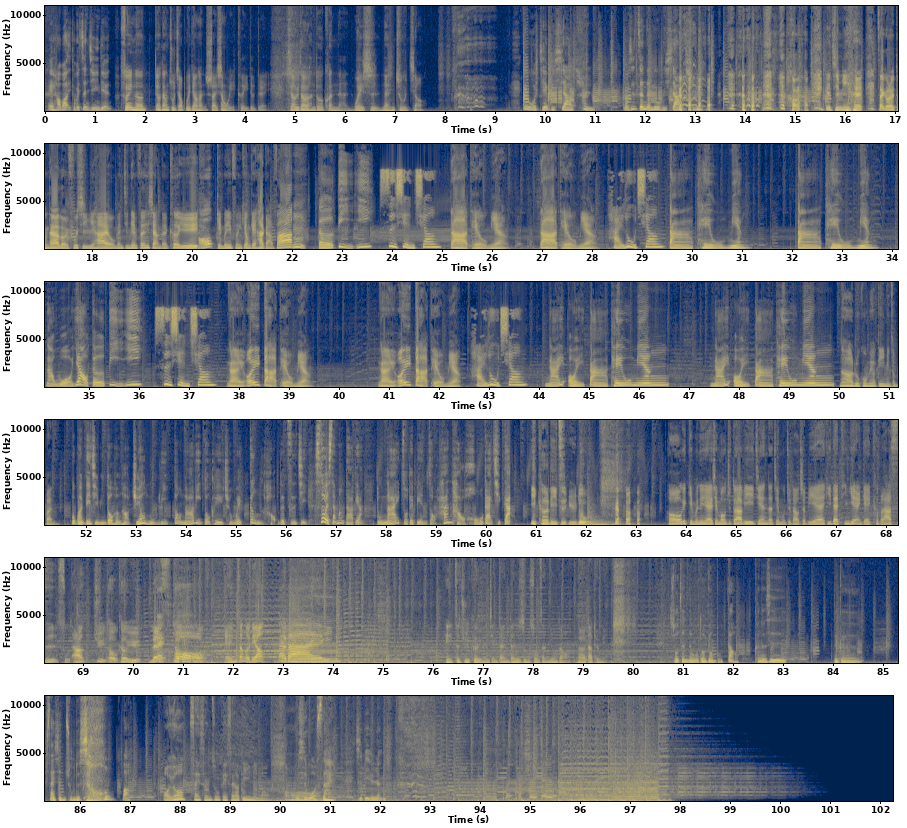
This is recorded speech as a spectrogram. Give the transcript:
哎、欸，好吧，可不可以正经一点？所以呢，要当主角不一定要很帅，像我也可以，对不对？只要遇到有很多的困难，我也是男主角。因为我接不下去。我是真的录不下去。好了，给吉米再过来同大家来复习一下我们今天分享的课语。好，给不你分享给哈家发。嗯，得第一，四线枪，大头命，大头命，海陆枪，大头命，大头命。那我要得第一，四线枪，爱爱大头命。爱爱大头命，海陆枪，矮矮大头命，矮矮大头命。那如果没有第一名怎么办？不管第几名都很好，只要努力，到哪里都可以成为更好的自己。思维三棒打表，赌奶走得边走，憨好活改起干，一颗梨子语录。好，给你们今天节目就到这里，今天的节目就到这边。期待听耶，给科普拉斯薯糖剧透课余，Let's talk，and 张乐雕，拜拜。哎、欸，这句课语很简单，但是什么时候才能用到？来到大腿没有？说真的，我都用不到，可能是那个赛神猪的时候吧。哦哟，赛神猪可以赛到第一名哦，哦不是我赛，是别人。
